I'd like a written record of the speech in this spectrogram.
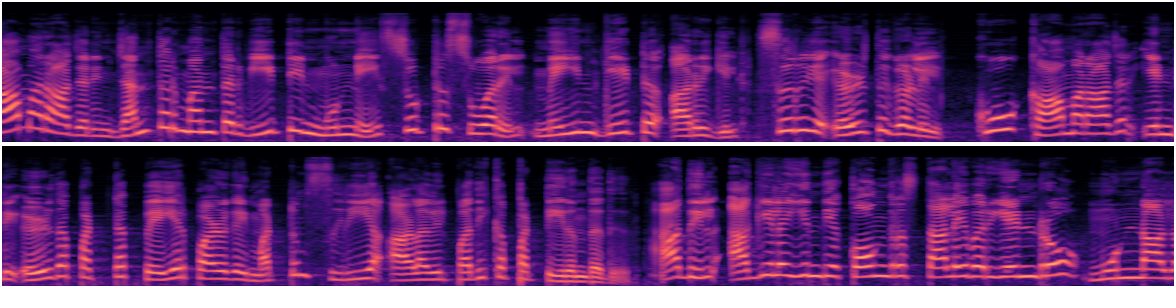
காமராஜரின் ஜந்தர் மந்தர் வீட்டின் முன்னே சுற்று சுவரில் மெயின் கேட்டு அருகில் சிறிய எழுத்துகளில் கு காமராஜர் என்று எழுதப்பட்ட பெயர் பலகை மட்டும் சிறிய அளவில் பதிக்கப்பட்டிருந்தது. அதில் அகில இந்திய காங்கிரஸ் தலைவர் என்றோ முன்னாள்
